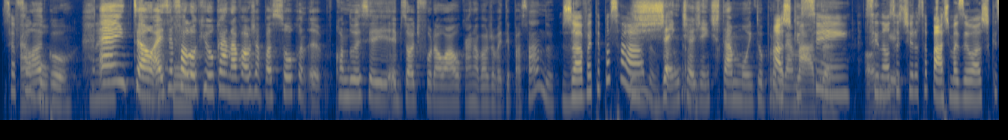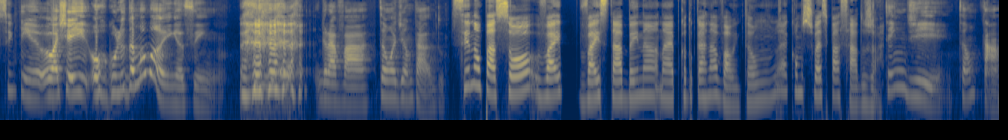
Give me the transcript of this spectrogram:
se afogou. Alagou. né? É, então. Aí você Alagou. falou que o carnaval já passou. Quando, eh, quando esse episódio for ao ar, o carnaval já vai ter passado? Já vai ter passado. Gente, a gente tá muito Acho programada. que sim. Se não, você tira essa parte, mas eu acho que sim. Sim, eu achei orgulho da mamãe, assim, gravar tão adiantado. Se não passou, vai, vai estar bem na, na época do carnaval. Então é como se tivesse passado já. Entendi. Então tá.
